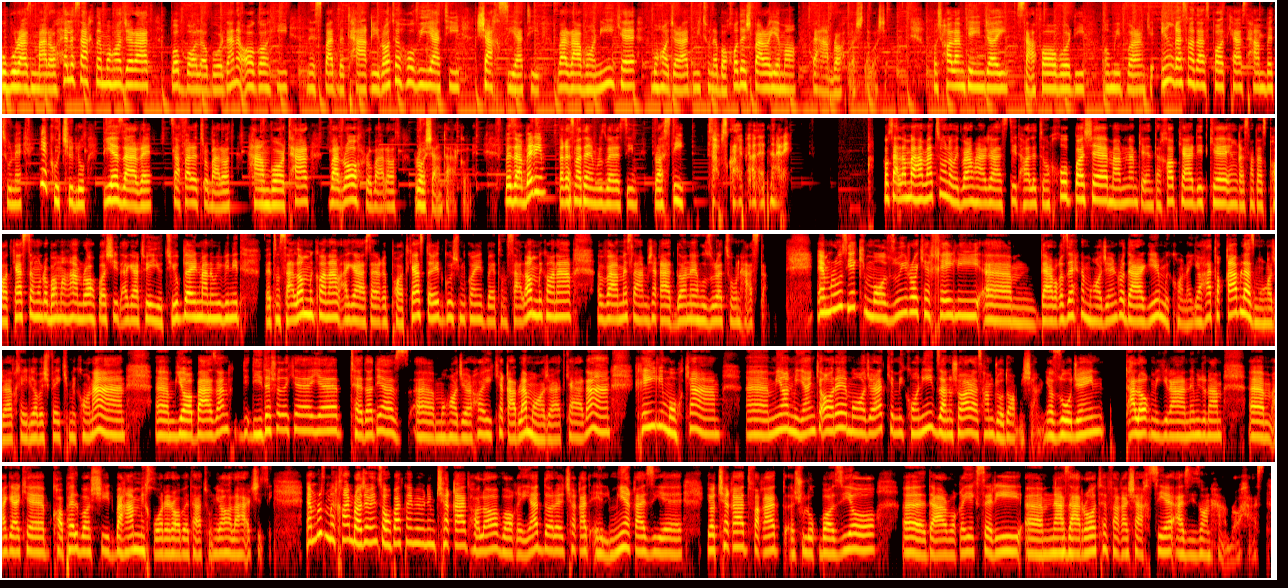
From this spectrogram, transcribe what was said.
عبور از مراحل سخت مهاجرت با بالا بردن آگاهی نسبت به تغییرات هویتی، شخصیتی و روانی که مهاجرت می‌تونه با خودش برای ما به همراه داشته باشه. خوشحالم که اینجایی صفا آوردی. امیدوارم که این قسمت از پادکست هم بتونه یه کوچولو یه ذره سفرت رو برات هموارتر و راه رو برات روشنتر کنه. بزن بریم به قسمت امروز برسیم. راستی subscribe یادت نره. خب سلام به همتون. امیدوارم هر جا هستید. حالتون خوب باشه. ممنونم که انتخاب کردید که این قسمت از پادکستمون رو با ما همراه باشید. اگر توی یوتیوب دارین منو می‌بینید بهتون سلام می‌کنم. اگر از طریق پادکست دارید گوش می‌کنید بهتون سلام می‌کنم و مثل همیشه قدردان حضورتون هستم. امروز یک موضوعی رو که خیلی در واقع ذهن مهاجرین رو درگیر می‌کنه یا حتی قبل از مهاجرت خیلی ها بهش فکر می‌کنن یا بعضا دیده شده که یه تعدادی از مهاجرهایی که قبلا مهاجرت کردن خیلی محکم میان میگن که آره مهاجرت که می‌کنید زن و شوهر از هم جدا میشن یا زوجین طلاق می‌گیرن نمی‌دونم اگر که کاپل باشید به هم می‌خوره رابطتون یا حالا هر چیزی. امروز می‌خوایم راجع به این صحبت کنیم ببینیم چقدر حالا واقعیت داره چقدر علمی قضیه یا چقدر فقط شلوغ بازی و در واقع یک سری نظرات فقط شخصی عزیزان همراه هست.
